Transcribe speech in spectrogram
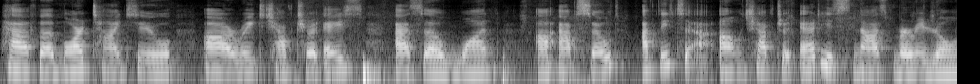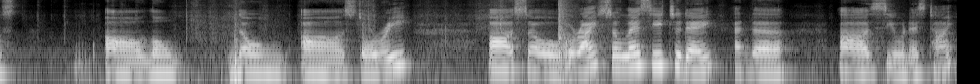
have uh, more time to uh, read chapter 8 as a one uh, episode. I think uh, um, chapter 8 is not very long, uh, long, long uh, story. Uh, so, alright, so let's see today and uh, uh, see you next time.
